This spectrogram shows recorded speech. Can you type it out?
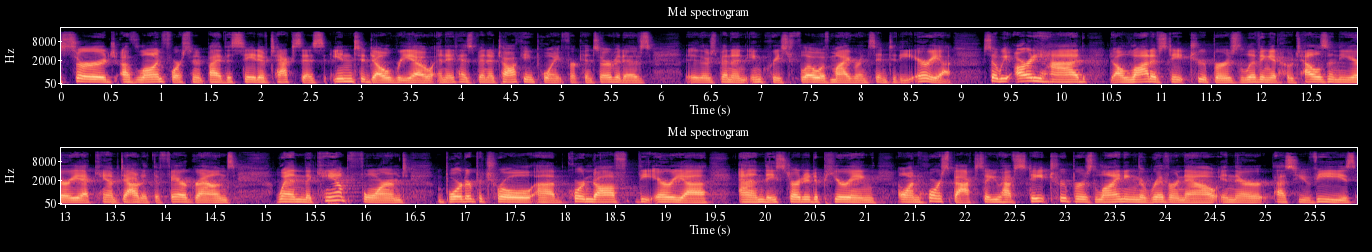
surge of law enforcement by the state of Texas into Del Rio, and it has been a talking point for conservatives. Uh, there's been an increased flow of migrants into the area. So we already had a lot of state troopers living at hotels in the area, camped out at the fairgrounds. When the camp formed, Border Patrol uh, cordoned off the area and they started appearing on horseback. So you have state troopers lining the river now in their SUVs.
